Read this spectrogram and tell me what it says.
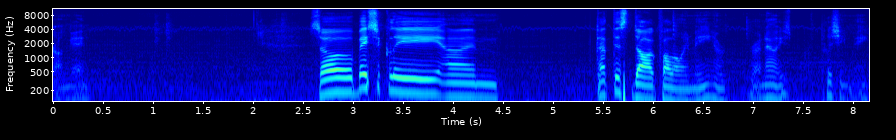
Wrong game. So, basically, I'm... Got this dog following me. Or right now he's pushing me.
